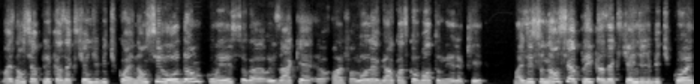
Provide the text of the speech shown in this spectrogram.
mas não se aplica às exchanges de Bitcoin. Não se iludam com isso. O Isaac é, ó, falou legal, quase que eu voto nele aqui. Mas isso não se aplica às exchanges de Bitcoin,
